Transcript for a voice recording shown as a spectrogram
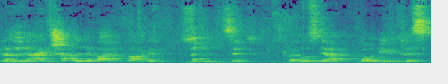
Wenn also in der einen Schale der Balkenwaage Sünden sind, dann muss der gläubige Christ,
